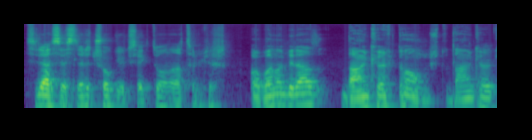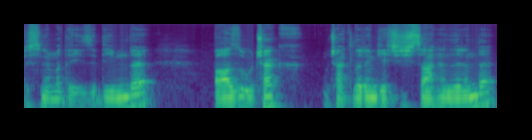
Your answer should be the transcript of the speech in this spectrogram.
silah sesleri çok yüksekti onu hatırlıyorum. O bana biraz Dunkirk'te olmuştu. Dunkirk'ü sinemada izlediğimde bazı uçak uçakların geçiş sahnelerinde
